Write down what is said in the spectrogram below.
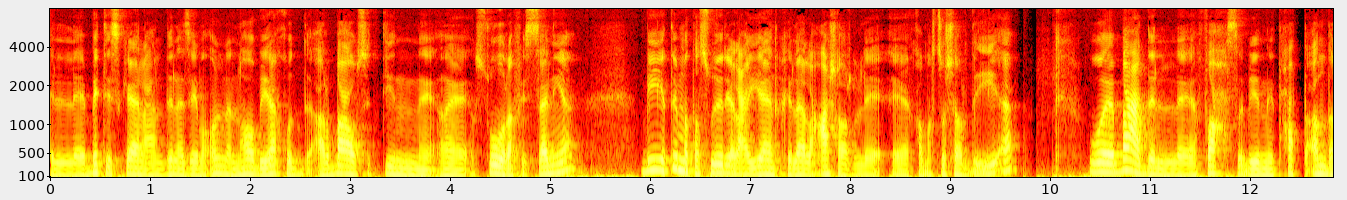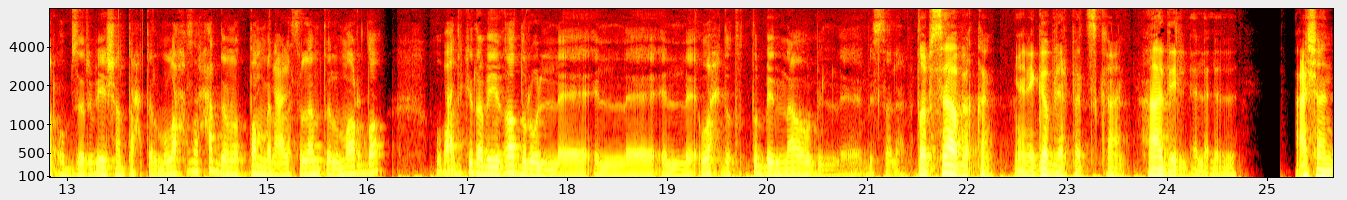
PET scan عندنا زي ما قلنا إن هو بياخد 64 آه، صورة في الثانية. بيتم تصوير العيان خلال 10 ل 15 دقيقة. وبعد الفحص بنتحط under observation تحت الملاحظة لحد ما نطمن على سلامة المرضى. وبعد كده بيغادروا ال ال ال وحدة الطب النووي بال- بالسلامة طيب سابقا يعني قبل ال PET scan هذه ال ال ال عشان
